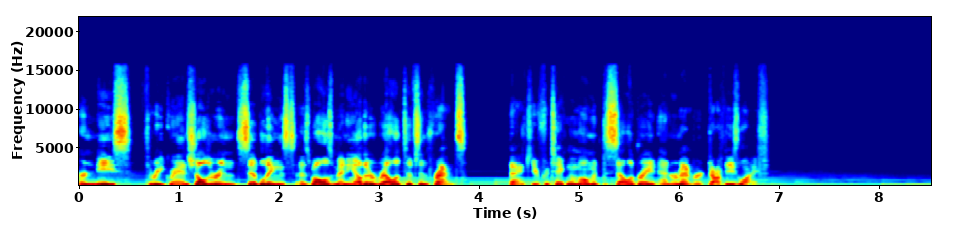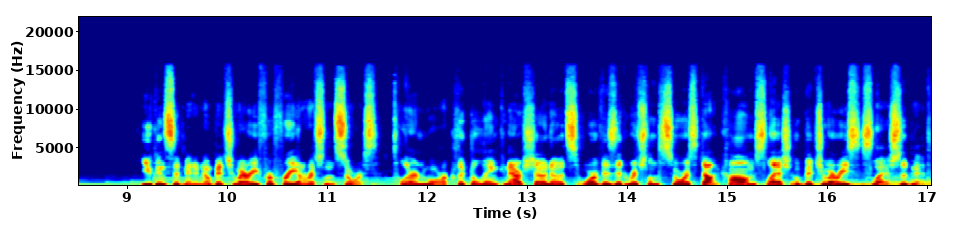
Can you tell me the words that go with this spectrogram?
her niece, three grandchildren, siblings, as well as many other relatives and friends. Thank you for taking a moment to celebrate and remember Dorothy's life. You can submit an obituary for free on Richland Source. To learn more, click the link in our show notes or visit richlandsource.com slash obituaries slash submit.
